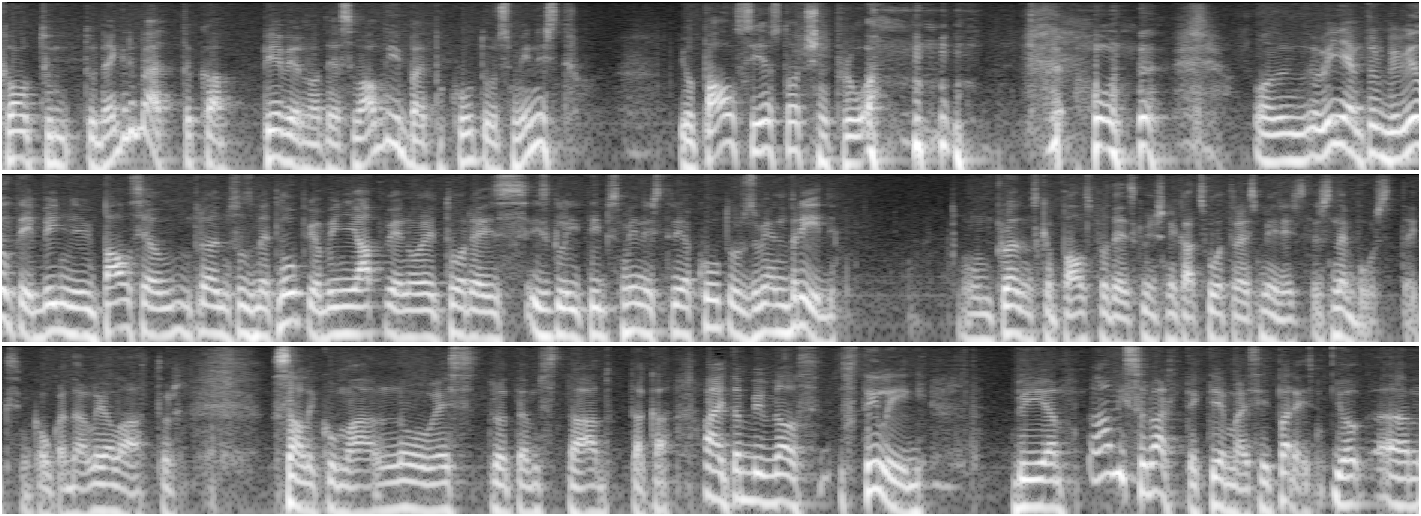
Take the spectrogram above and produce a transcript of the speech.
Klaud, tu, tu negribētu pievienoties valdībai par kultūras ministru, jo Pauls ies točni prom. un, Un viņiem tur bija viltība. Viņi Pauls jau, protams, uzmet lupu, jo viņi apvienoja toreiz izglītības ministrijā kultūras vienu brīdi. Un, protams, ka Pauls pateica, ka viņš nekāds otrais ministrs nebūs teiksim, kaut kādā lielā tur salikumā. Nu, es, protams, tādu tā kā. Ai, tā bija vēl stilīgi. Bija ā, visur arhitekti iemaisīti pareizi. Jo um,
